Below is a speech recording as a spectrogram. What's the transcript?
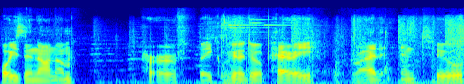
poison on him. Perfect. We're gonna do a parry right into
